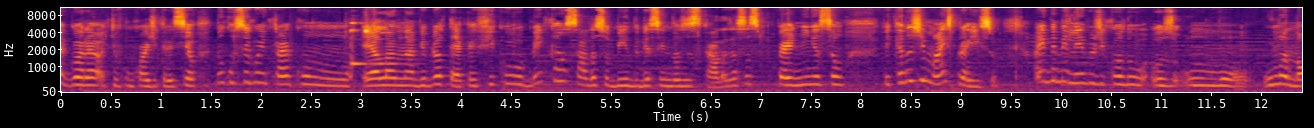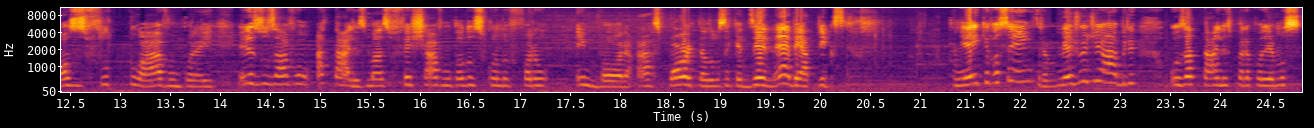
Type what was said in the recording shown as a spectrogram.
agora que o Concorde cresceu? Não consigo entrar com ela na biblioteca e fico bem cansada subindo e descendo as escadas. Essas perninhas são pequenas demais para isso. Ainda me lembro de quando os hum humanosos flutuavam por aí. Eles usavam atalhos, mas fechavam todos quando foram embora. As portas, você quer dizer, né, Beatrix? E aí que você entra, me ajude a abrir os atalhos para podermos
